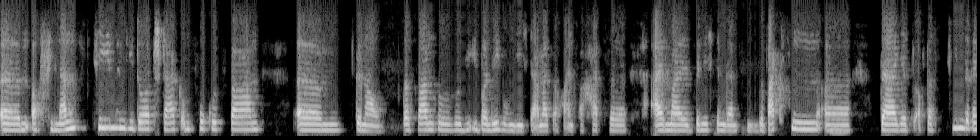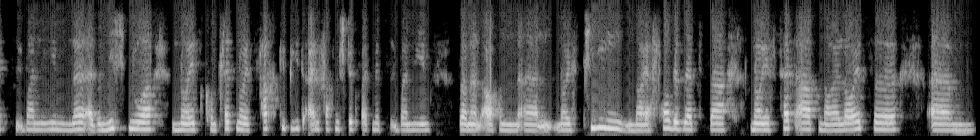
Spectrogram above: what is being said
ähm, auch Finanzthemen, die dort stark im Fokus waren. Ähm, genau, das waren so, so die Überlegungen, die ich damals auch einfach hatte. Einmal bin ich dem Ganzen gewachsen, äh, da jetzt auch das Team direkt zu übernehmen. Ne? Also nicht nur ein neues, komplett neues Fachgebiet einfach ein Stück weit mit zu übernehmen, sondern auch ein äh, neues Team, ein neuer Vorgesetzter, neues Setup, neue Leute. Ähm,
